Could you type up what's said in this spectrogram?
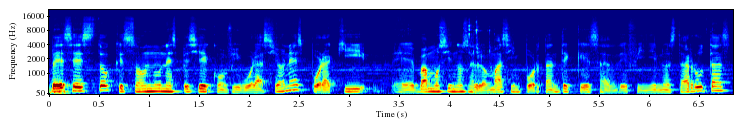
ves esto que son una especie de configuraciones. Por aquí vamos a irnos a lo más importante que es a definir nuestras rutas.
